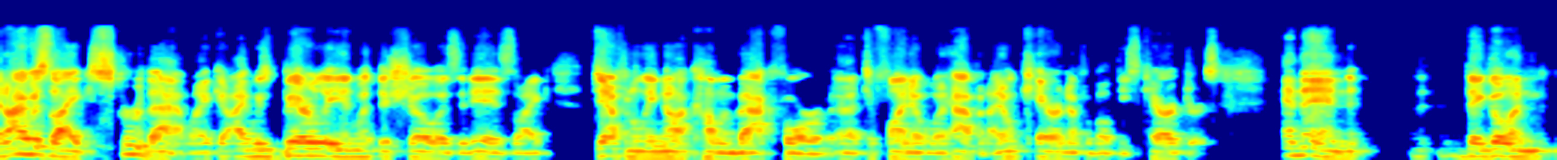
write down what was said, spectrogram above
And i was like screw that. Like i was barely in with the show as it is. Like definitely not coming back for uh, to find out what happened. I don't care enough about these characters. And then they go and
